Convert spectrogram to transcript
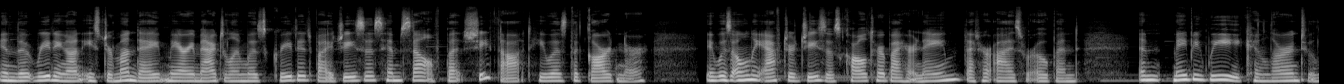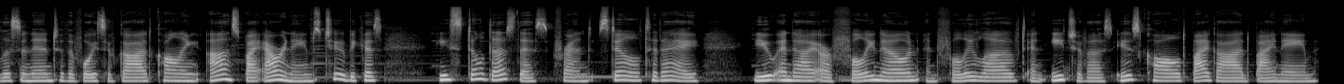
In the reading on Easter Monday, Mary Magdalene was greeted by Jesus himself, but she thought he was the gardener. It was only after Jesus called her by her name that her eyes were opened. And maybe we can learn to listen in to the voice of God calling us by our names too, because He still does this, friend, still today. You and I are fully known and fully loved, and each of us is called by God by name.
